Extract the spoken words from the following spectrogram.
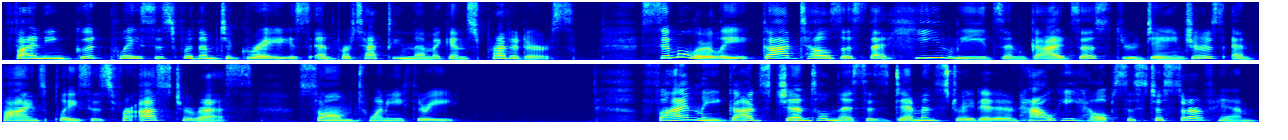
finding good places for them to graze and protecting them against predators. Similarly, God tells us that He leads and guides us through dangers and finds places for us to rest. Psalm 23. Finally, God's gentleness is demonstrated in how he helps us to serve him.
